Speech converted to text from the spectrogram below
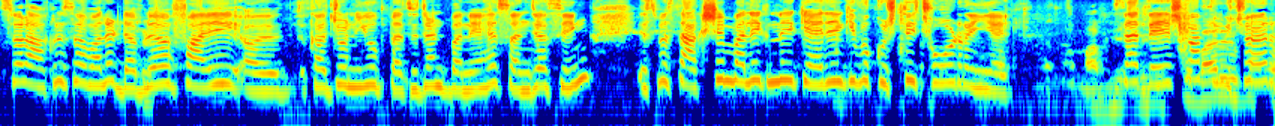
सर आखिरी सवाल है डब्ल्यू एफ़ आई का जो न्यू प्रेसिडेंट बने हैं संजय सिंह इसमें साक्षी मलिक ने कह रही हैं कि वो कुश्ती छोड़ रही हैं। सर देश का future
